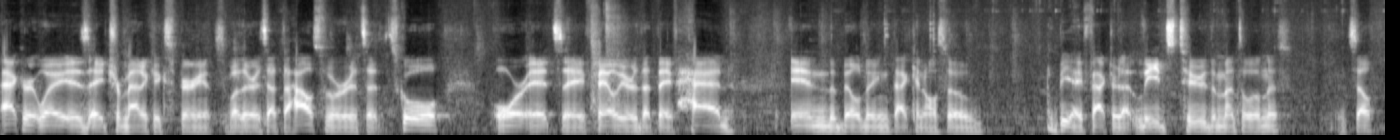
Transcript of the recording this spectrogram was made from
accurate way is a traumatic experience, whether it's at the house or it's at school or it's a failure that they've had in the building that can also be a factor that leads to the mental illness itself.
